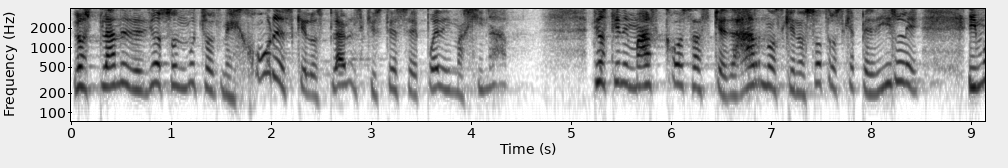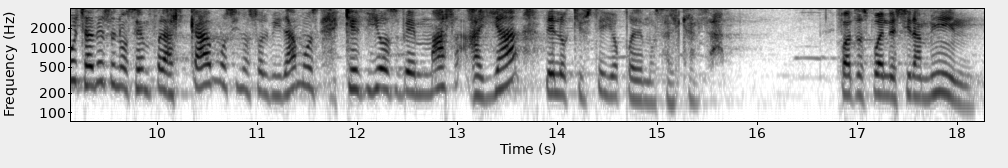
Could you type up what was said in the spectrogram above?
Los planes de Dios son muchos mejores que los planes que usted se puede imaginar. Dios tiene más cosas que darnos que nosotros que pedirle. Y muchas veces nos enfrascamos y nos olvidamos que Dios ve más allá de lo que usted y yo podemos alcanzar. ¿Cuántos pueden decir amén?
